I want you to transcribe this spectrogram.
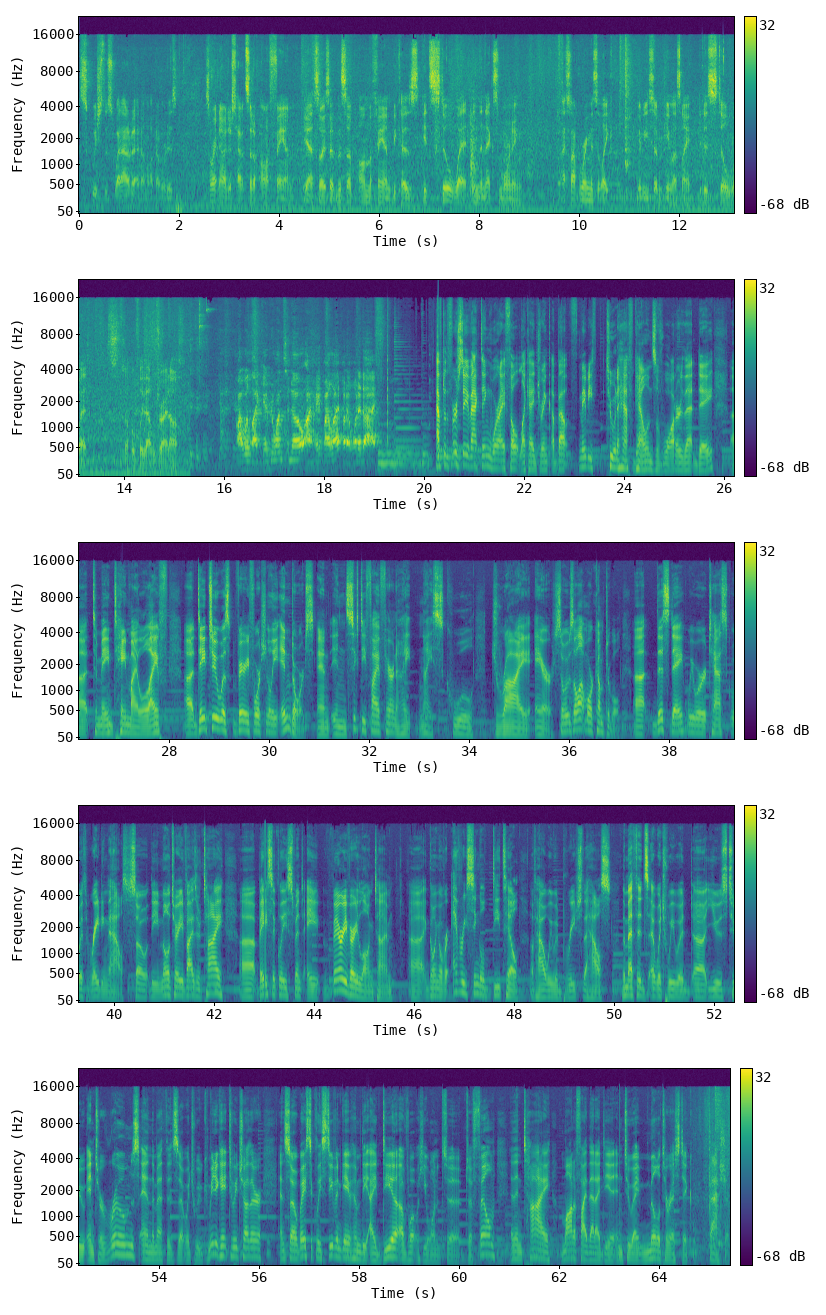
Squish the sweat out of it. I don't know what that word is. So right now I just have it set up on a fan. Yeah, so I set this up on the fan because it's still wet in the next morning. I stopped wearing this at like maybe 7 p.m. last night. It is still wet, so hopefully that will dry it off. I would like everyone to know I hate my life, but I want to die. After the first day of acting, where I felt like I drank about maybe two and a half gallons of water that day uh, to maintain my life, uh, day two was very fortunately indoors and in 65 Fahrenheit, nice, cool, dry air. So it was a lot more comfortable. Uh, this day, we were tasked with raiding the house. So the military advisor Ty uh, basically spent a very, very long time uh, going over every single detail of how we would breach the house, the methods at which we would uh, use to enter rooms, and the methods at which we would communicate to each other. And so basically, Steven gave him the idea of what he wanted to, to film, and then Ty modified that idea into a militaristic fashion.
